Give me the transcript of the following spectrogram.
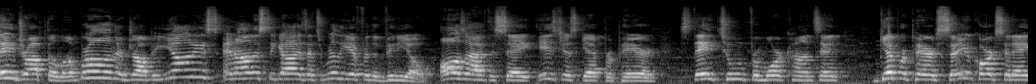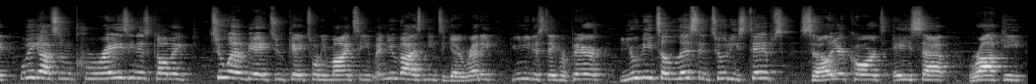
They dropped the LeBron, they're dropping Giannis, and honestly, guys, that's really it for the video. All I have to say is just get prepared. Stay tuned for more content. Get prepared, sell your cards today. We got some craziness coming to NBA 2K20 My Team, and you guys need to get ready. You need to stay prepared. You need to listen to these tips. Sell your cards ASAP. Rocky.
